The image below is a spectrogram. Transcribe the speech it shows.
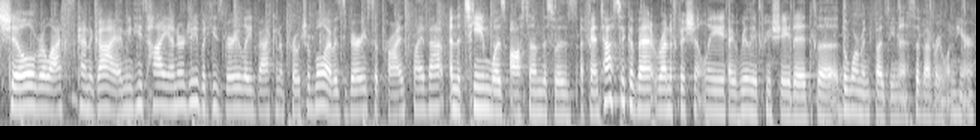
chill, relaxed kind of guy. I mean, he's high energy, but he's very laid back and approachable. I was very surprised by that. And the team was awesome. This was a fantastic event, run efficiently. I really appreciated the, the warm and fuzziness of everyone here.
